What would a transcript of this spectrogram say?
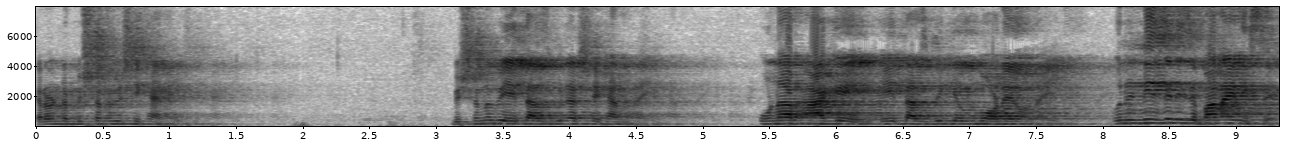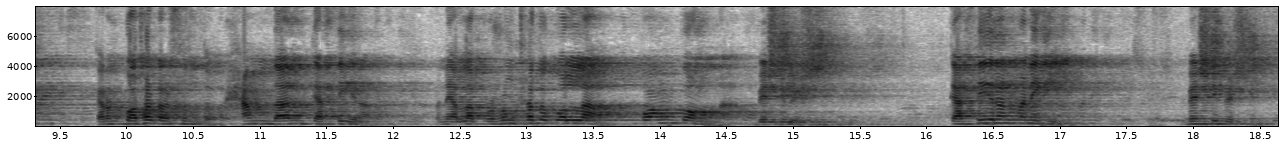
কারণ এটা বিশ্বনবী শেখায় নাই। বিশ্বনবী এই তাসবিটা শেখান নাই। ওনার আগে এই তাসবি কেউ পড়েও নাই। উনি নিজে নিজে বানাই নিছে। কারণ কথাটা সুন্দর, হামদান কাসিরান। মানে আল্লাহ প্রশংসা তো করলাম, কম কম না, বেশি বেশি। কাসিরান মানে কি? বেশি বেশি।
